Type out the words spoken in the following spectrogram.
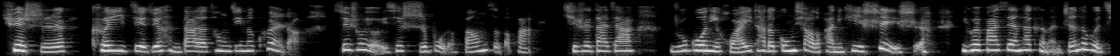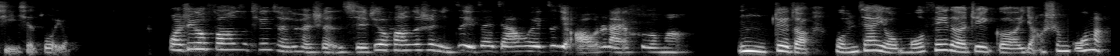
确实可以解决很大的痛经的困扰。所以说有一些食补的方子的话，其实大家如果你怀疑它的功效的话，你可以试一试，你会发现它可能真的会起一些作用。哇，这个方子听起来就很神奇。这个方子是你自己在家会自己熬着来喝吗？嗯，对的，我们家有摩飞的这个养生锅嘛，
